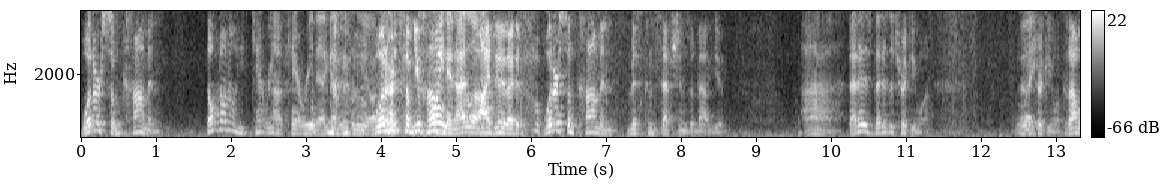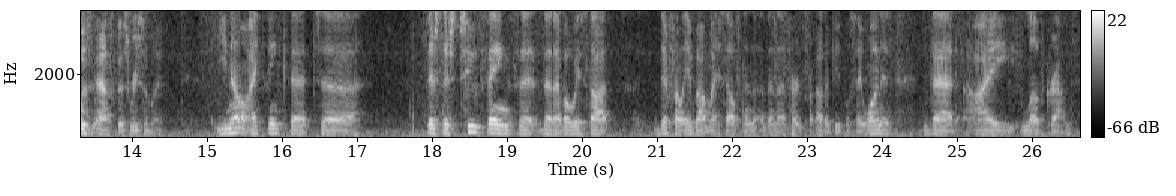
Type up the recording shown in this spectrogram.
What are some common? No, no, no. You can't read I can't read it. I got to listen to you. What are some? You pointed. I looked. I did. I did. What are some common misconceptions about you? Ah, That is that is a tricky one. That's a tricky one because I was asked this recently. you know, I think that uh, there's there's two things that, that I've always thought differently about myself than than I've heard other people say. One is that I love crowds.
